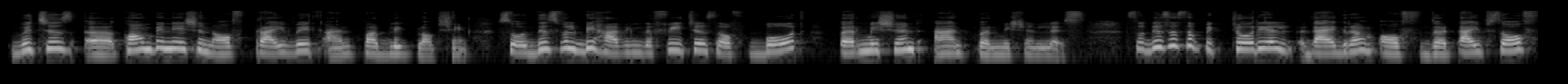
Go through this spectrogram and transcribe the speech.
which is a combination of private and public blockchain. So this will be having the features of both permissioned and permissionless. So this is a pictorial diagram of the types of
